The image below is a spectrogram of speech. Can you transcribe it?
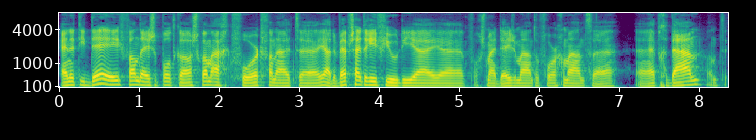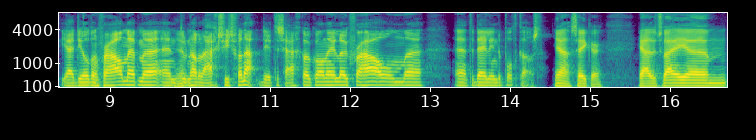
En het idee van deze podcast kwam eigenlijk voort vanuit uh, ja, de website review die jij uh, volgens mij deze maand of vorige maand hebt gedaan. Want jij deelde een verhaal met me en ja. toen hadden we eigenlijk zoiets van, nou, dit is eigenlijk ook wel een heel leuk verhaal om te delen in de podcast. Ja, zeker. Ja, dus wij, um,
